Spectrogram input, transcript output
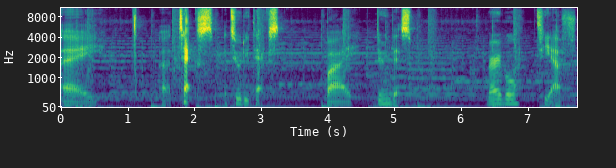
a, a text, a 2D text, by doing this. Variable tf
